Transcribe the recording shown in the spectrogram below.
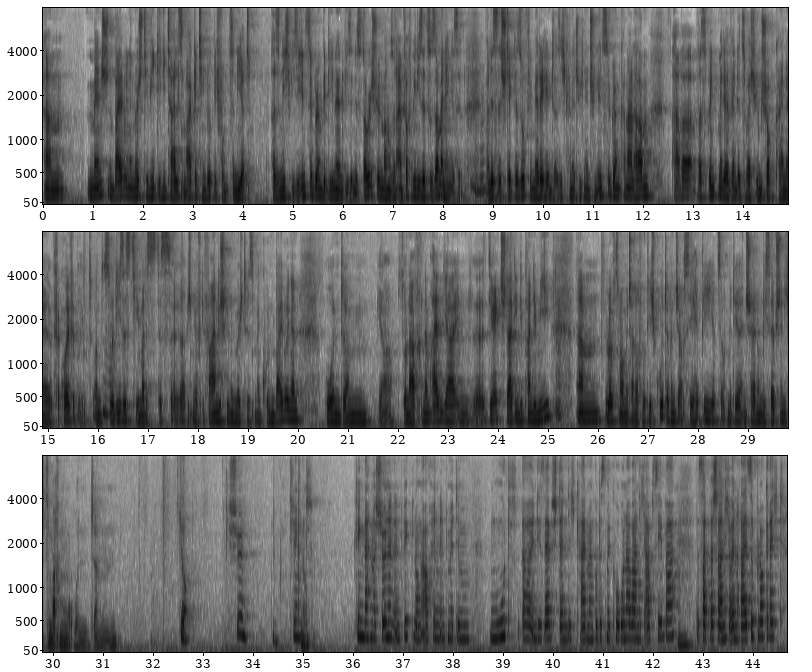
ähm, Menschen beibringen möchte, wie digitales Marketing wirklich funktioniert. Also nicht, wie sie Instagram bedienen, wie sie eine Story schön machen, sondern einfach, wie diese Zusammenhänge sind. Weil es, es steckt ja so viel mehr dahinter. Also ich kann natürlich einen schönen Instagram-Kanal haben, aber was bringt mir der, wenn der zum Beispiel im Shop keine Verkäufe bringt? Und so dieses Thema, das, das äh, habe ich mir auf die Fahnen geschrieben und möchte es meinen Kunden beibringen. Und ähm, ja, so nach einem halben Jahr in äh, Direktstart in die Pandemie ähm, läuft es momentan auch wirklich gut. Da bin ich auch sehr happy, jetzt auch mit der Entscheidung, mich selbstständig zu machen. Und ähm, ja, Schön. Klingt, Genau. klingt nach einer schönen Entwicklung, auch hin in, mit dem Mut äh, in die Selbstständigkeit. Mein gut, das mit Corona war nicht absehbar. Mhm. Das hat wahrscheinlich euren Reiseblock recht,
